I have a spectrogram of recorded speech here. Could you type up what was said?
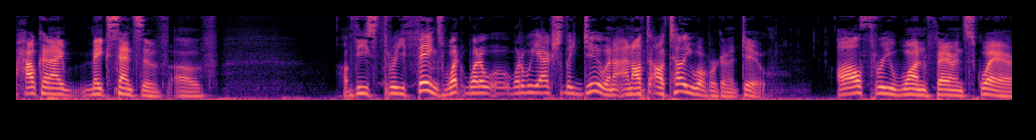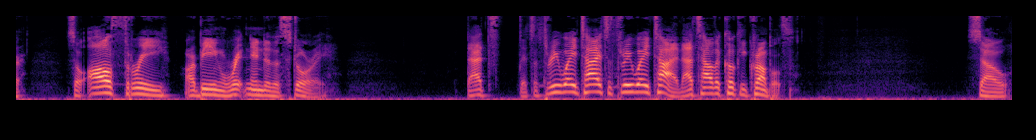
how can I make sense of, of of these three things. What what what do we actually do? And, and I'll I'll tell you what we're gonna do. All three won fair and square, so all three are being written into the story. That's that's a three way tie. It's a three way tie. That's how the cookie crumbles. So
